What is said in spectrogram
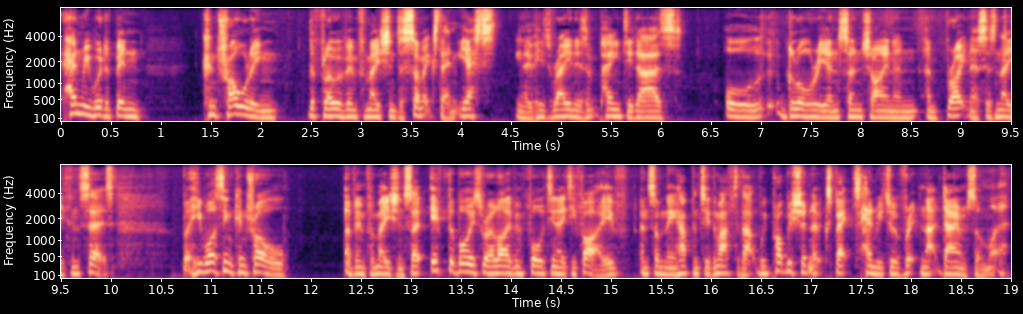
Henry would have been controlling the flow of information to some extent. Yes, you know, his reign isn't painted as all glory and sunshine and, and brightness, as Nathen says, but he was in control of information. So if the boys were alive in 1485 and something happened to them after that, we probably shouldn't expect Henry to have written that down somewhere.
